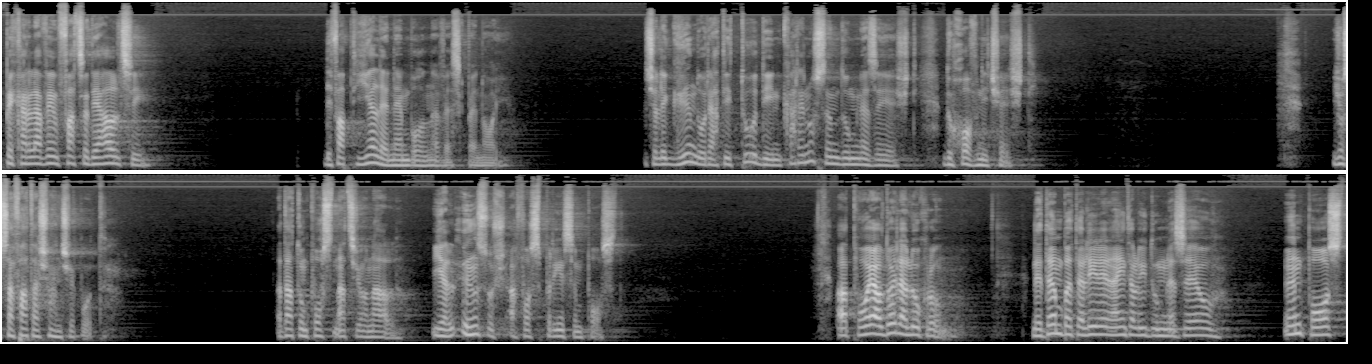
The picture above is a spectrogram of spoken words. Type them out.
pe care le avem față de alții. De fapt, ele ne îmbolnăvesc pe noi. Cele gânduri, atitudini care nu sunt dumnezeiești, duhovnicești. Iosafat așa a început. A dat un post național. El însuși a fost prins în post. Apoi, al doilea lucru, ne dăm bătăliile înaintea lui Dumnezeu în post,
